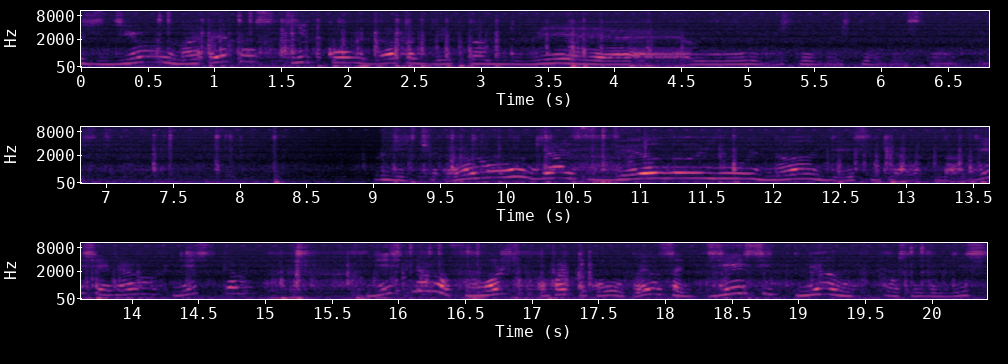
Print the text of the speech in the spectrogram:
сделаем на эту скидку, ребята, где-то две... 200, 200, 200, 200. Видите, ну, я сделаю на 10 лямов. Да, 10 лямов, 10 лямов. 10 лямов вы покупать такого за 10 лямов. Просто за 10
